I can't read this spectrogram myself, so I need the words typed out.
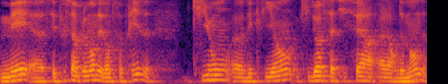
mais euh, c'est tout simplement des entreprises qui ont euh, des clients qui doivent satisfaire à leurs demandes.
